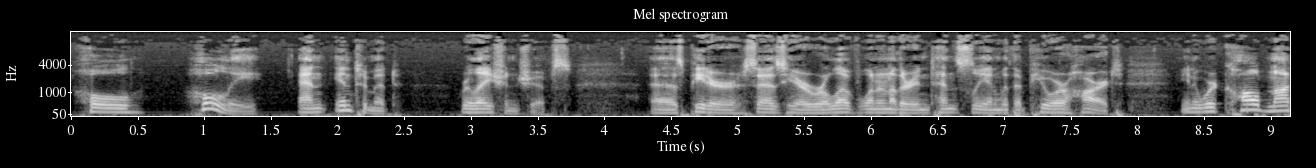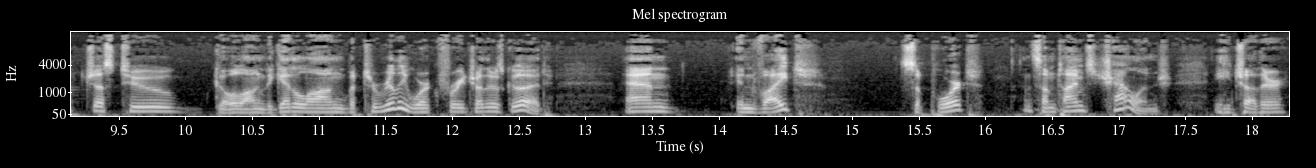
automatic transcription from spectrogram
whole, holy, and intimate relationships. As Peter says here, we'll love one another intensely and with a pure heart. You know, we're called not just to go along to get along, but to really work for each other's good and invite, support, and sometimes challenge each other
